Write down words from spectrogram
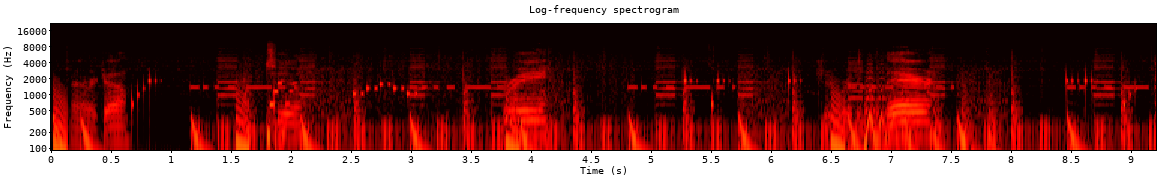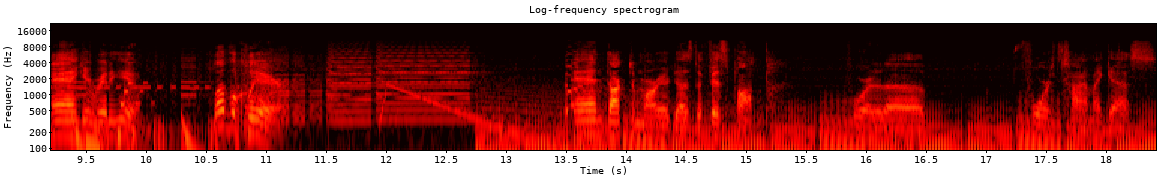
There we go. Two, three. Get rid of there. And get rid of you. Level clear. And Dr. Mario does the fist pump for the fourth time, I guess.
